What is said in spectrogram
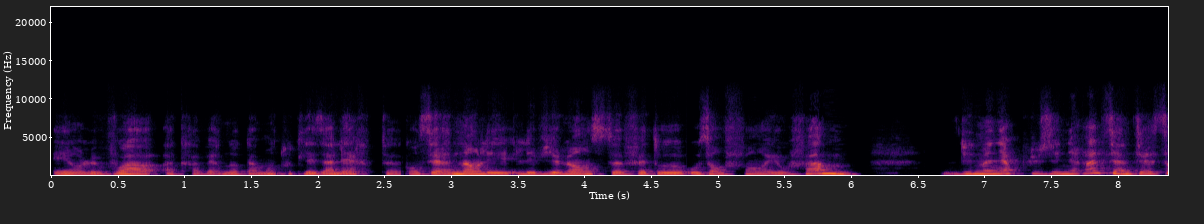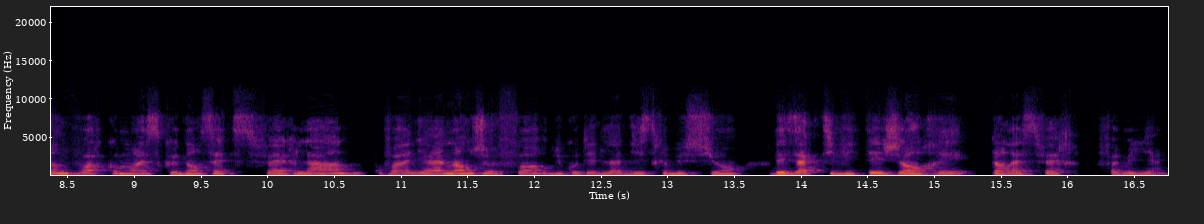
Et on le voit à travers notamment toutes les alertes concernant les, violences faites aux enfants et aux femmes d'une manière plus générale, c'est intéressant de voir comment est-ce que dans cette sphère-là, il y a un enjeu fort du côté de la distribution des activités genrées dans la sphère familiale.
